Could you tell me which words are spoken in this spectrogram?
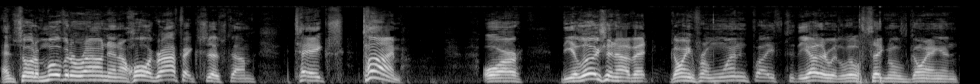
And so to move it around in a holographic system takes time or the illusion of it going from one place to the other with little signals going and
